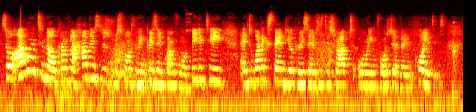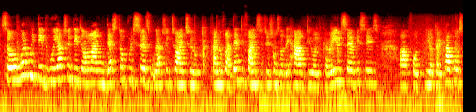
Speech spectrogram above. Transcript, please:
So I wanted to know kind of like how do institutions respond to the increasing requirement for mobility and to what extent dual career services disrupt or reinforce gender inequalities. So what we did, we actually did online desktop research. We actually tried to kind of identify institutions that they have dual career services. uh, for dual career couples.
